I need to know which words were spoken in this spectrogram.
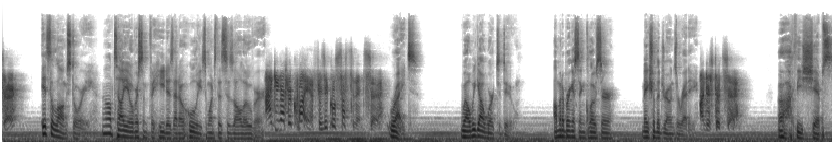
Sir? It's a long story. I'll tell you over some fajitas at O'Hooley's once this is all over. I do not require physical sustenance, sir. Right. Well, we got work to do. I'm gonna bring us in closer, make sure the drones are ready. Understood, sir. Ugh, these ships.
